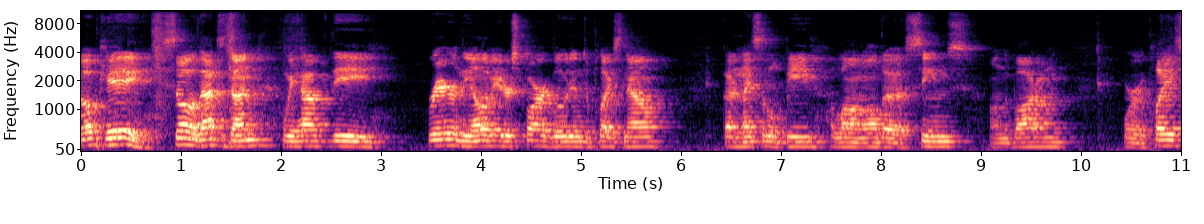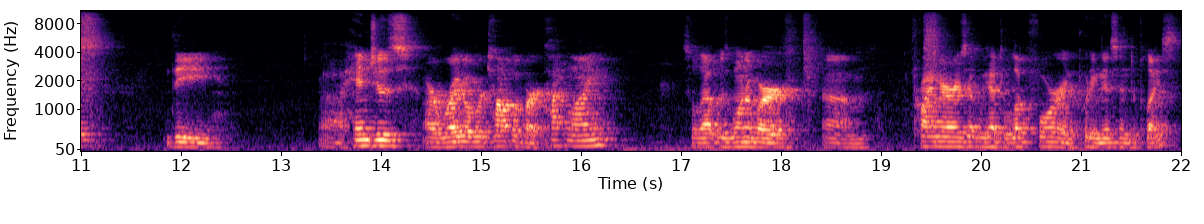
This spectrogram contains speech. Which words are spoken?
Okay, so that's done. We have the rear and the elevator spar glued into place now. Got a nice little bead along all the seams on the bottom. We're in place. The uh, hinges are right over top of our cut line. So that was one of our um, primaries that we had to look for in putting this into place.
